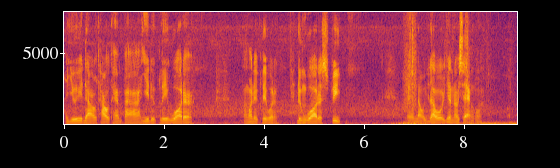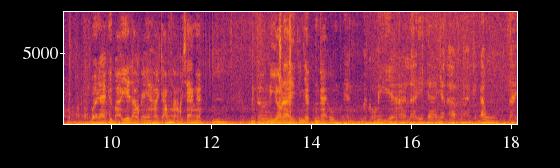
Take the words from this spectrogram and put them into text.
ở dưới downtown Tampa dưới đường Clearwater. Không phải đường Clearwater. Đường Water Street. Em nói đầu giờ nói sáng rồi bữa nay thứ bảy đầu cái hơi trống hơi sáng ha. Thường thường đi vô đây chủ nhật con cái ùn. Bà con đi à, lễ à, nhà thờ cái đông đầy.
